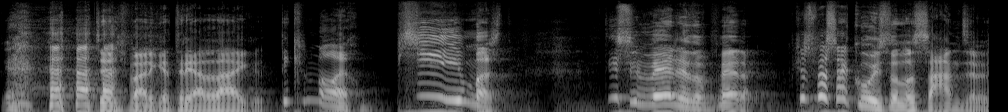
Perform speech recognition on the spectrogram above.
και έχει πάρει και τρία like. Τι κοινό έχουμε; Ποιοι είμαστε; Τι συμβαίνει εδώ πέρα; Ποιος μας ακούει στο Los Angeles;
